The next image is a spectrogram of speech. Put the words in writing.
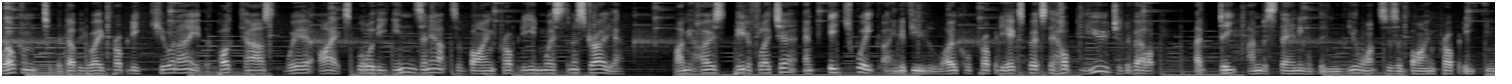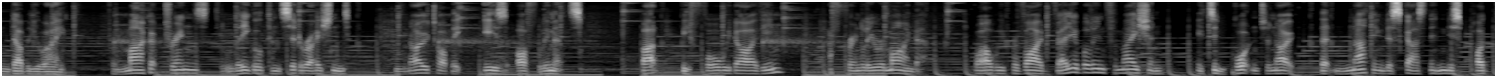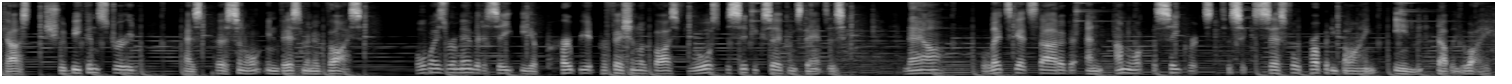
Welcome to the WA Property Q&A, the podcast where I explore the ins and outs of buying property in Western Australia. I'm your host, Peter Fletcher, and each week I interview local property experts to help you to develop a deep understanding of the nuances of buying property in WA. From market trends to legal considerations, no topic is off limits. But before we dive in, a friendly reminder. While we provide valuable information, it's important to note that nothing discussed in this podcast should be construed as personal investment advice. Always remember to seek the appropriate professional advice for your specific circumstances. Now, let's get started and unlock the secrets to successful property buying in WA.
